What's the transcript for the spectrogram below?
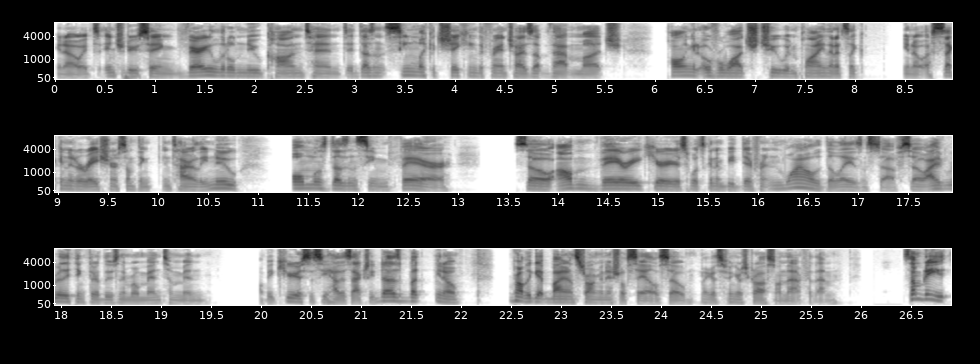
You know, it's introducing very little new content. It doesn't seem like it's shaking the franchise up that much. Calling it Overwatch 2 implying that it's like, you know, a second iteration or something entirely new almost doesn't seem fair. So I'm very curious what's going to be different and why all the delays and stuff. So I really think they're losing their momentum, and I'll be curious to see how this actually does. But you know, we'll probably get by on strong initial sales. So I guess fingers crossed on that for them. Somebody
